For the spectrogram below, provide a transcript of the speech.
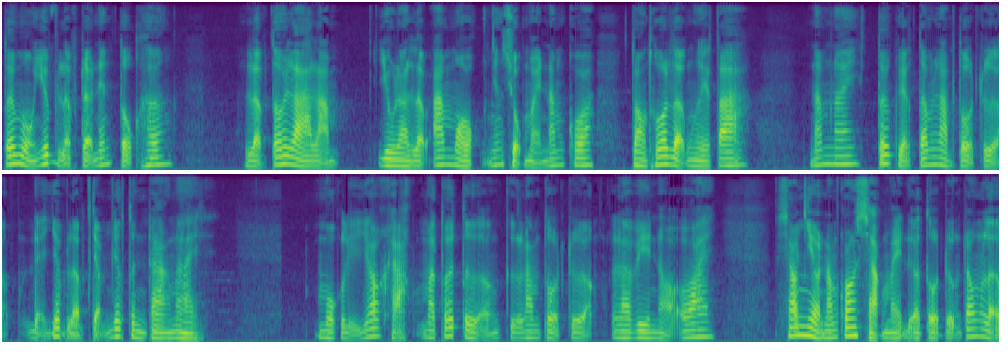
Tôi muốn giúp lớp trở nên tốt hơn. Lớp tôi là lắm, dù là lớp A1 nhưng suốt mấy năm qua toàn thua lớp người ta. Năm nay tôi quyết tâm làm tổ trưởng để giúp lớp chấm dứt tình trạng này. Một lý do khác mà tôi tự ứng cử làm tổ trưởng là vì nó oai. Sau nhiều năm quan sát mấy đứa tổ trưởng trong lớp,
